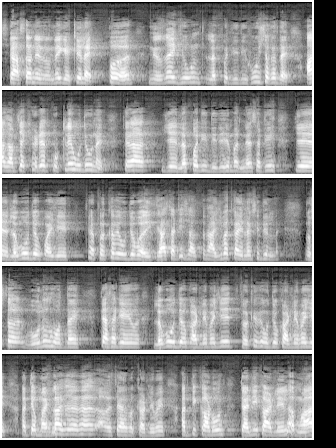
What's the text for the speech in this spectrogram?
शासनाने निर्णय घेतलेला आहे. पण निर्णय घेऊन लखपती दिदी होऊ शकत नाही. आज आमच्या खेड्यात कुठले उद्योग नाहीत. त्या जे लखपती दिदी बनण्यासाठी जे लघु उद्योग पाहिजेत त्या प्रकारे उद्योग यासाठी शासनाने अजिबात काही लक्ष दिलं नाही. नुसतं बोलून होत नाही. त्यासाठी लघु उद्योग काढले पाहिजे प्रकृती उद्योग काढले पाहिजे आणि त्या महिला त्या काढले पाहिजे आणि ती काढून त्यांनी काढलेला माल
